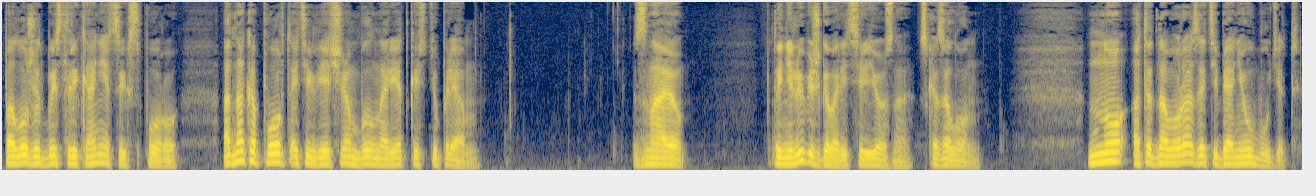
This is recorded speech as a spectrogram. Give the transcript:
положит быстрый конец их спору, однако Порт этим вечером был на редкость упрям. «Знаю, ты не любишь говорить серьезно», — сказал он. «Но от одного раза тебя не убудет».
